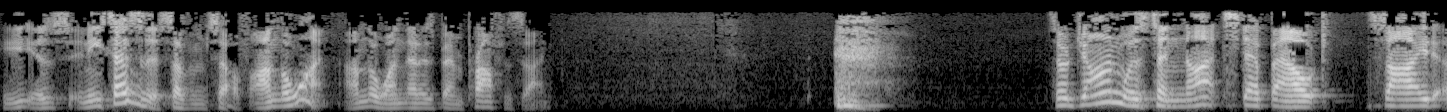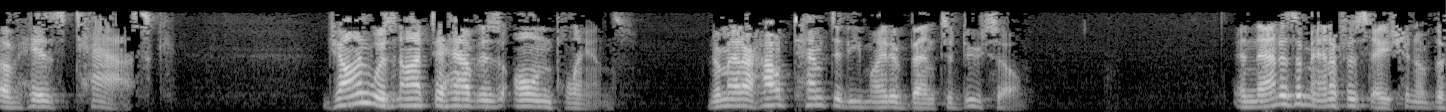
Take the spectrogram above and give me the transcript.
He is, and he says this of himself: "I'm the one. I'm the one that has been prophesied." So John was to not step outside of his task. John was not to have his own plans, no matter how tempted he might have been to do so. And that is a manifestation of the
